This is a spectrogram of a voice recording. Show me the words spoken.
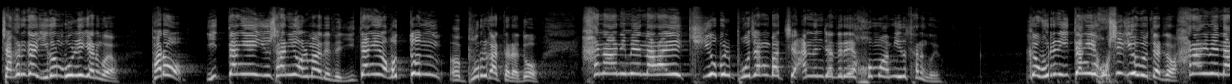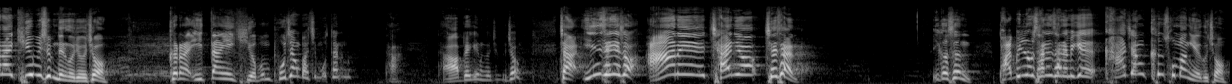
자, 그러니까 이건 뭘 얘기하는 거예요? 바로 이 땅의 유산이 얼마나 되든 이 땅에 어떤 어, 부를 갖더라도 하나님의 나라의 기업을 보장받지 않는 자들의 허무함이 이렇다는 거예요. 그러니까 우리는 이 땅에 혹시 기업이 없더라도 하나님의 나라의 기업이 있으면 되는 거죠, 그렇죠? 그러나 이 땅의 기업은 보장받지 못하는 거예요. 다, 다 베기는 거죠, 그렇죠? 자, 인생에서 아내, 자녀, 재산 이것은 바빌론 사는 사람에게 가장 큰 소망이에요, 그렇죠?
